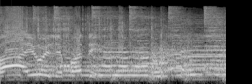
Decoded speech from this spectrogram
Vai, olha, pode ir.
